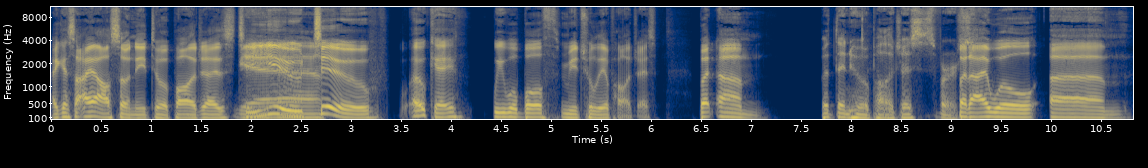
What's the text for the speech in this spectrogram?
I guess I also need to apologize to Yeah. you too. Okay, we will both mutually apologize. But um, but then who apologizes first? but I will um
